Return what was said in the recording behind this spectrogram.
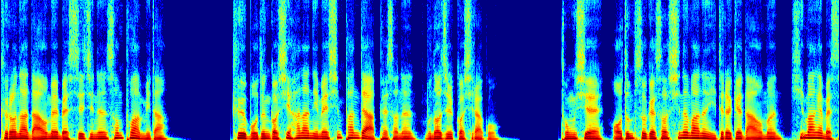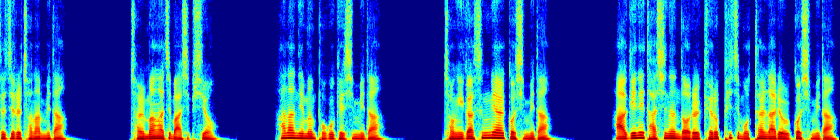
그러나 나움의 메시지는 선포합니다. 그 모든 것이 하나님의 심판대 앞에서는 무너질 것이라고. 동시에 어둠 속에서 신음하는 이들에게 나움은 희망의 메시지를 전합니다. 절망하지 마십시오. 하나님은 보고 계십니다. 정의가 승리할 것입니다. 악인이 다시는 너를 괴롭히지 못할 날이 올 것입니다.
